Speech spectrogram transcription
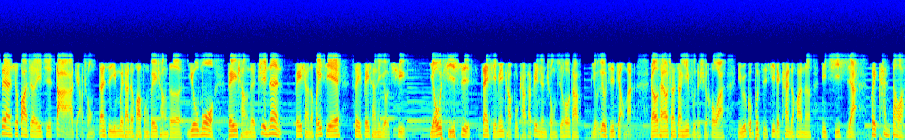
虽然是画着一只大甲虫，但是因为它的画风非常的幽默，非常的稚嫩，非常的诙谐，所以非常的有趣。尤其是在前面卡夫卡他变成虫之后，他有六只脚嘛，然后他要穿上衣服的时候啊，你如果不仔细的看的话呢，你其实啊会看到啊，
